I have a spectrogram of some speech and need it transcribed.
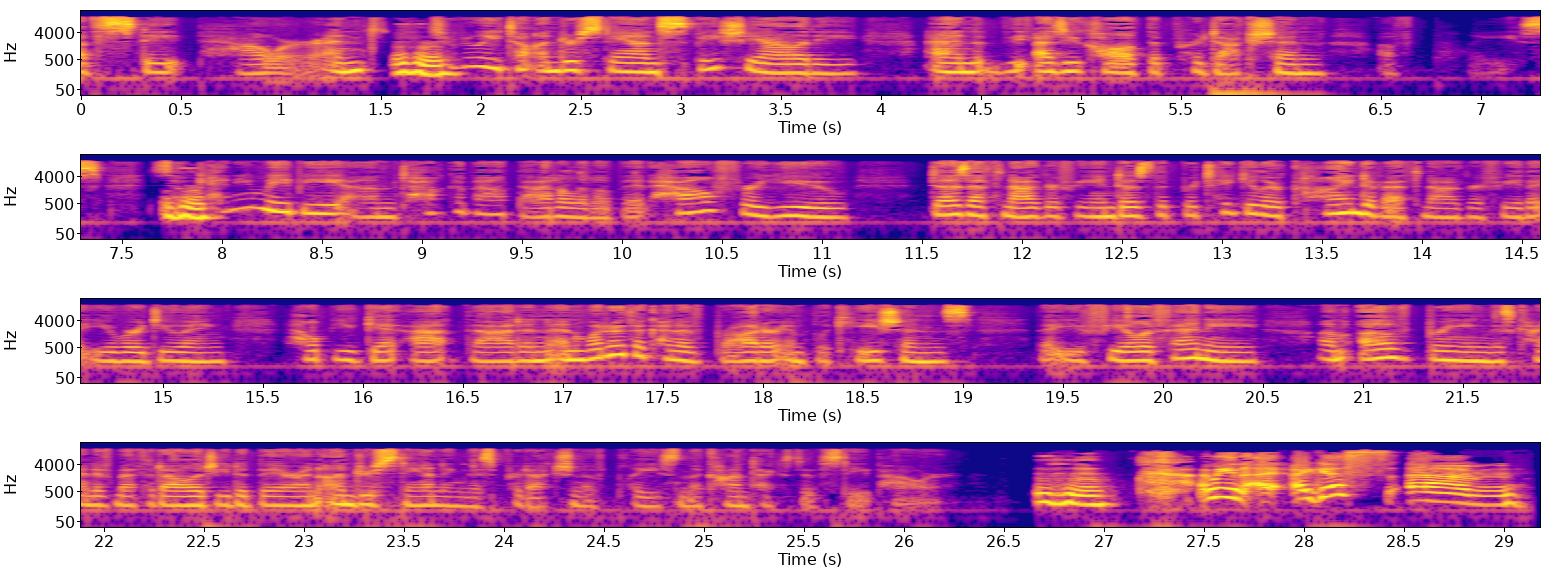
of state power and mm-hmm. to really to understand spatiality and the, as you call it the production of place. So mm-hmm. can you maybe um, talk about that a little bit? How for you does ethnography and does the particular kind of ethnography that you were doing help you get at that? And, and what are the kind of broader implications that you feel, if any, um, of bringing this kind of methodology to bear and understanding this production of place in the context of state power? Mm-hmm. I mean, I, I guess, um,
